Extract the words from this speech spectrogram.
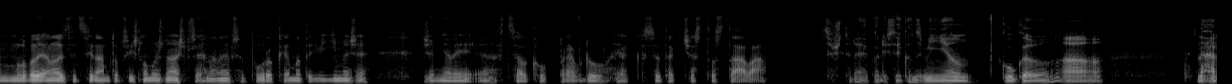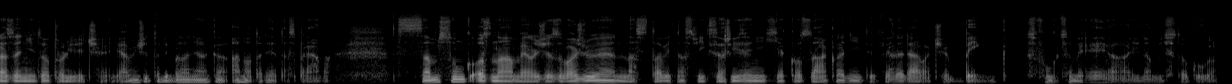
mluvili analytici. Nám to přišlo možná až přehnané před půl rokem a teď vidíme, že, že měli v celku pravdu, jak se tak často stává. Což teda, jako když jsi zmínil Google a nahrazení toho prolížeče. Já vím, že tady byla nějaká, ano, tady je ta zpráva. Samsung oznámil, že zvažuje nastavit na svých zařízeních jako základní typ vyhledávače Bing s funkcemi AI na místo Google.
